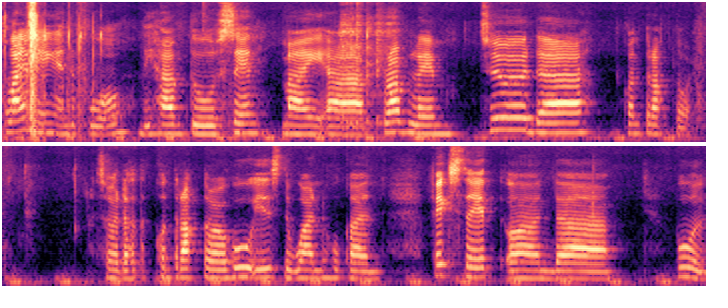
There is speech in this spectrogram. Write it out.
climbing in the pool. They have to send my uh, problem to the contractor. So the contractor who is the one who can fixed it on the pool.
